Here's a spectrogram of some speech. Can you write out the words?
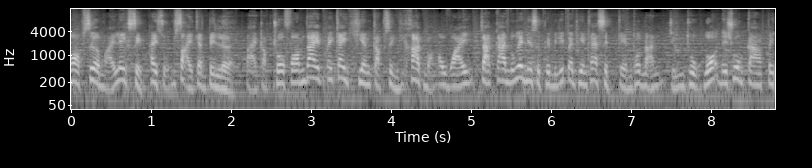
มอบเสื้อหมายเลข 10 ให้สวมใส่กันไปเลยแต่กับโชว์ฟอร์มได้ไม่ใกล้เคียงกับสิ่งที่คาดหวังเอาไว้ จากการลงเล่นในศึกพรีเมียร์ลีกไปเพียงแค่ 10 เกมเท่านั้น จึงถูกละในช่วงกลางปี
